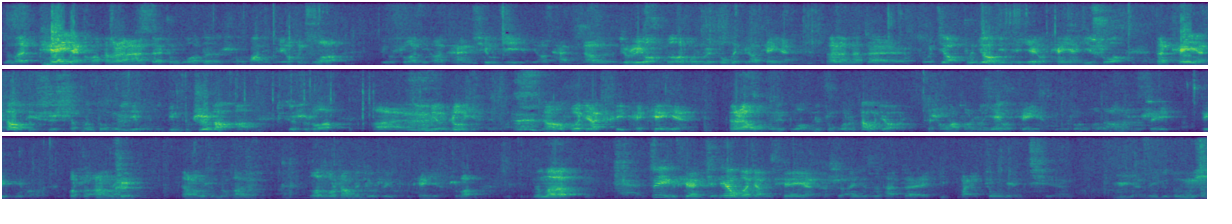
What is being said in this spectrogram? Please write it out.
那么天眼的话，当然在中国的神话里面有很多了，比如说你要看《西游记》，你要看，然后就是有很多很多东西都会提到天眼。当然呢，在佛教宗教里面也有天眼一说，但天眼到底是什么东西，我们并不知道啊。就是说啊，有没有肉眼对吧？然后国家可以开天眼。当然，我们我们的中国的道教在神话传说也有天眼，比如说罗道是谁这个地方，或者说昂神，昂神的话呢，额头上面就是有个天眼，是吧？那么，这个天，今天我讲的天眼呢，是爱因斯坦在一百周年前预言的一个东西。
